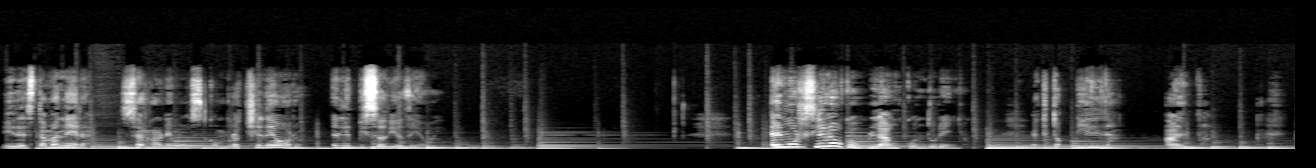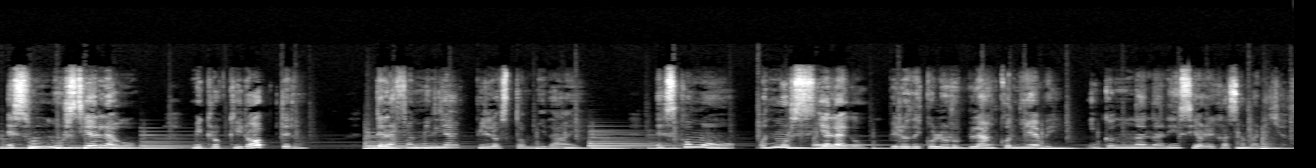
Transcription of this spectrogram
Y de esta manera cerraremos con broche de oro el episodio de hoy. El murciélago blanco hondureño, Ectopilda alba, es un murciélago microquiróptero de la familia Pilostomidae. Es como un murciélago, pero de color blanco nieve y con una nariz y orejas amarillas.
